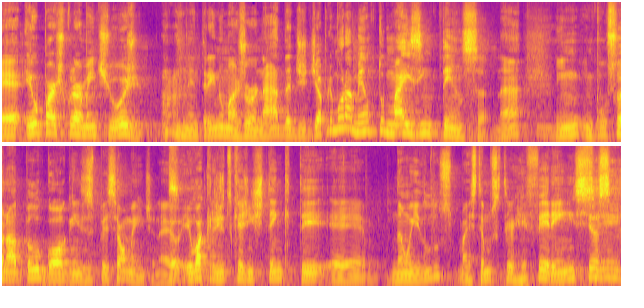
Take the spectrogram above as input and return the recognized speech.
é, eu, particularmente hoje, entrei numa jornada de, de aprimoramento mais intensa, né? Uhum. impulsionado pelo Goggins, especialmente. Né? Eu, eu, acredito que a gente tem que ter, é, não ídolos, mas temos que ter referências Sim.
